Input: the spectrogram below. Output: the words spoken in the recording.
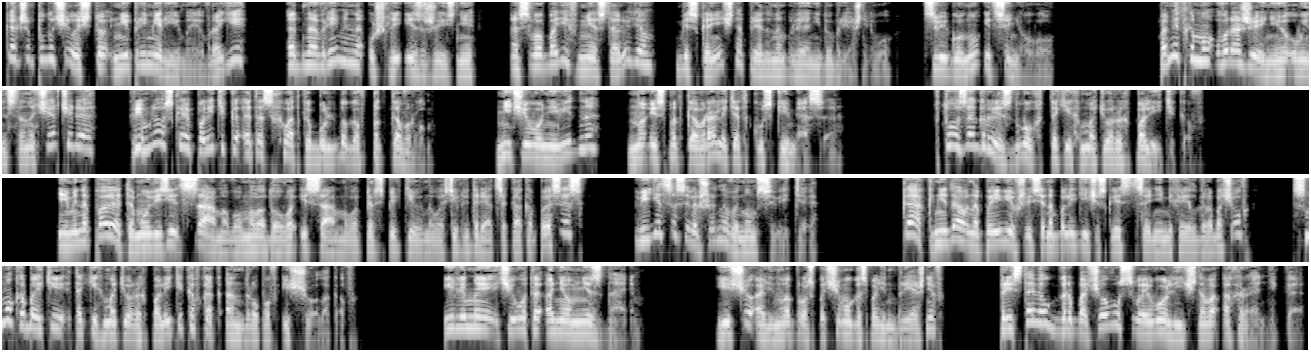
Как же получилось, что непримиримые враги одновременно ушли из жизни, освободив место людям, бесконечно преданным Леониду Брежневу, Цвигуну и Ценеву? По меткому выражению Уинстона Черчилля, кремлевская политика — это схватка бульдогов под ковром. Ничего не видно, но из-под ковра летят куски мяса. Кто загрыз двух таких матерых политиков? Именно поэтому визит самого молодого и самого перспективного секретаря ЦК КПСС видится совершенно в ином свете. Как недавно появившийся на политической сцене Михаил Горбачев смог обойти таких матерых политиков, как Андропов и Щелоков? Или мы чего-то о нем не знаем? Еще один вопрос, почему господин Брежнев приставил к Горбачеву своего личного охранника?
